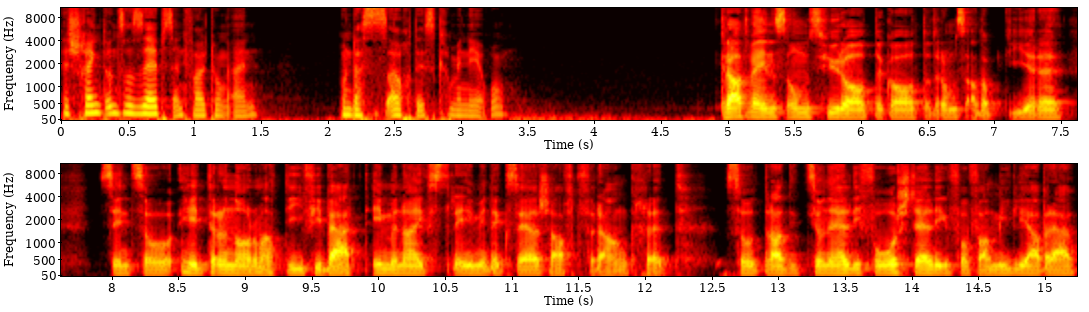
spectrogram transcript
Es schränkt unsere Selbstentfaltung ein. Und das ist auch Diskriminierung. Gerade wenn es ums Heiraten geht oder ums Adoptieren, sind so heteronormative Werte immer noch extrem in der Gesellschaft verankert. So traditionelle Vorstellungen von Familie, aber auch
